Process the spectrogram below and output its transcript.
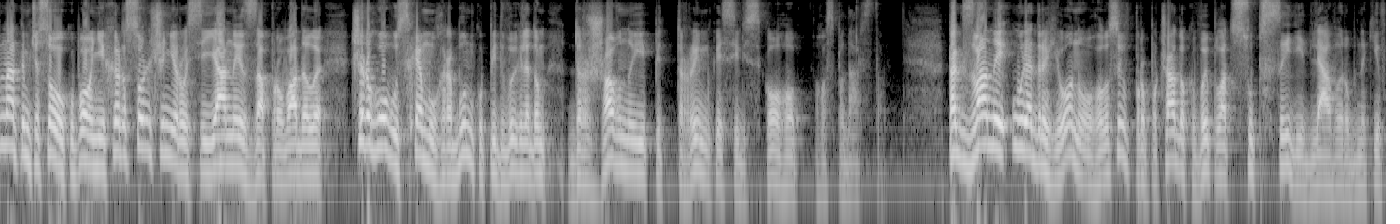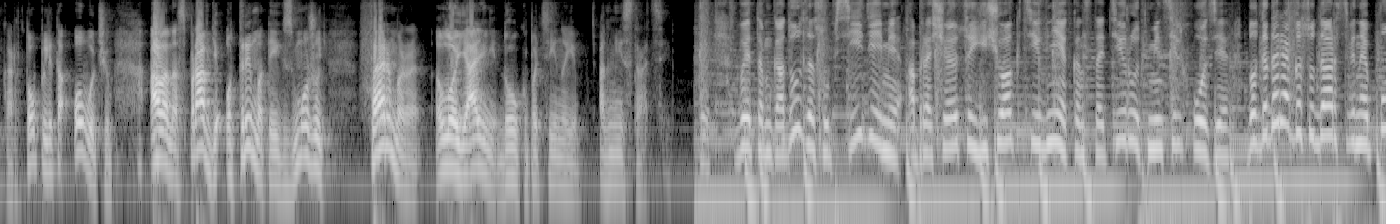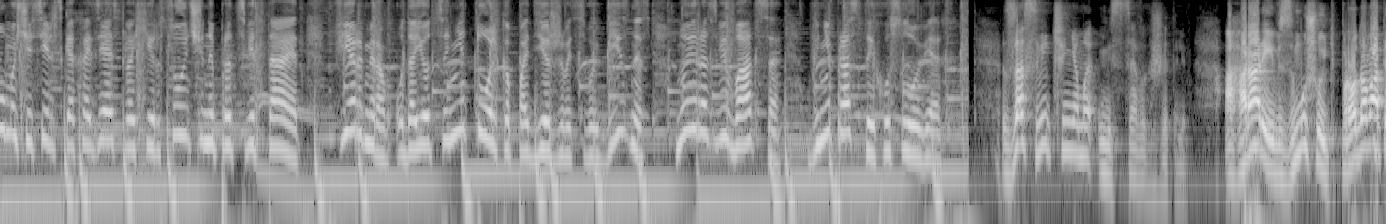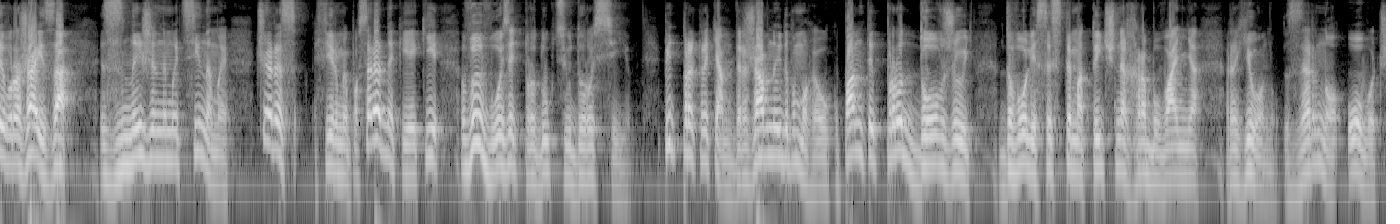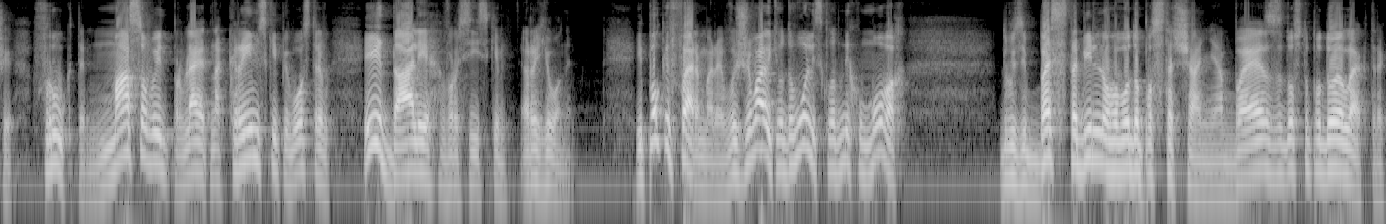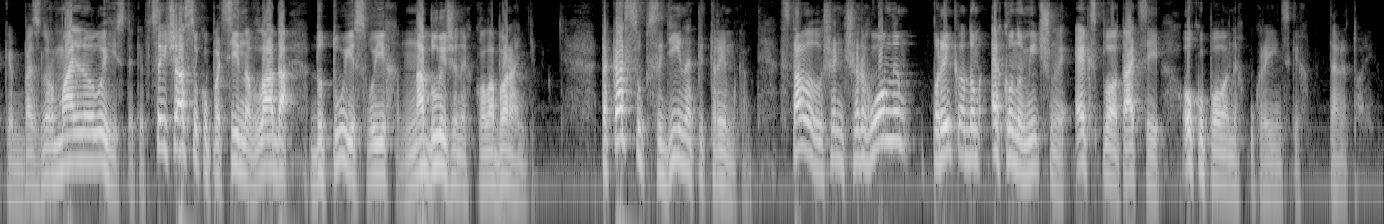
На тимчасово окупованій Херсонщині росіяни запровадили чергову схему грабунку під виглядом державної підтримки сільського господарства. Так званий уряд регіону оголосив про початок виплат субсидій для виробників картоплі та овочів, але насправді отримати їх зможуть фермери лояльні до окупаційної адміністрації В этом году за субсидиями обращаются еще активнее, констатируют в Минсельхозе. Благодаря государственной помощи сельское хозяйство Херсонщины процветает. Фермерам удается не только поддерживать свой бизнес, но и развиваться в непростых условиях. За свідченнями місцевих жителів, аграріїв змушують продавати врожай за зниженими цінами через фірми-посередники, які вивозять продукцію до Росії. Під прикриттям державної допомоги окупанти продовжують доволі систематичне грабування регіону. Зерно, овочі, фрукти масово відправляють на Кримський півострів і далі в російські регіони. І поки фермери виживають у доволі складних умовах, Друзі, без стабільного водопостачання, без доступу до електрики, без нормальної логістики, в цей час окупаційна влада дотує своїх наближених колаборантів. Така субсидійна підтримка стала лише черговним прикладом економічної експлуатації окупованих українських територій.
